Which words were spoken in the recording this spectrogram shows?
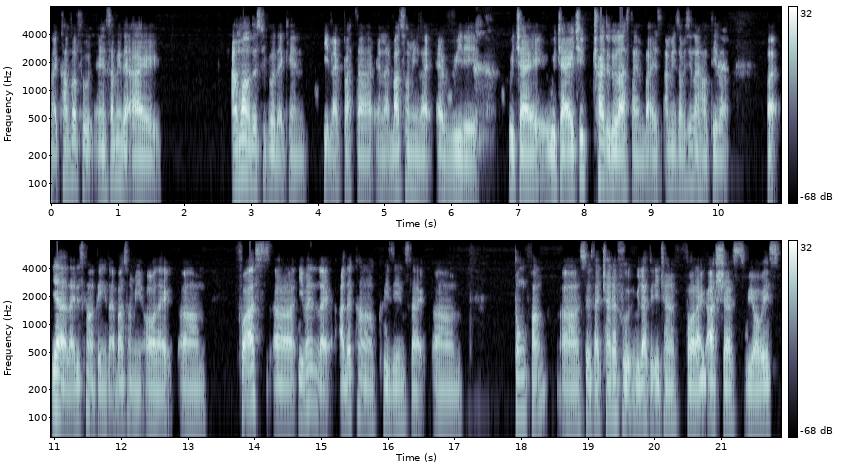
like comfort food and something that I I'm one of those people that can eat like prata and like bak chor mee like every day, which I which I actually tried to do last time, but it's, I mean it's obviously not healthy lah. But yeah, like this kind of things like bak chor mee or like um for us uh even like other kind of cuisines like um Dongfang uh so it's like China food. We like to eat China for like us chefs. We always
